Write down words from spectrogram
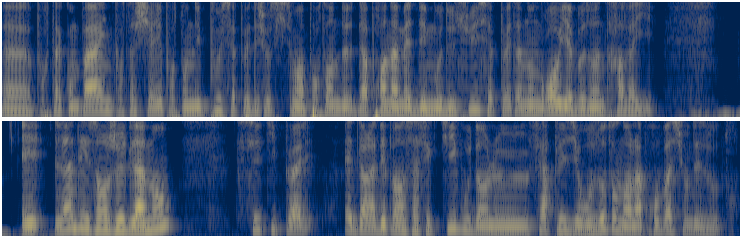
euh, pour ta compagne, pour ta chérie, pour ton épouse, ça peut être des choses qui sont importantes d'apprendre à mettre des mots dessus, ça peut être un endroit où il y a besoin de travailler. Et l'un des enjeux de l'amant, c'est qu'il peut aller être dans la dépendance affective ou dans le faire plaisir aux autres dans l'approbation des autres.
